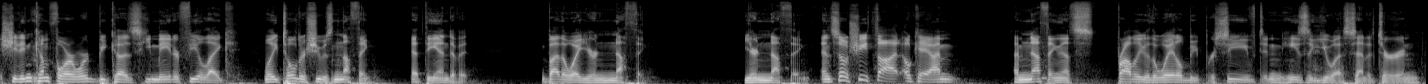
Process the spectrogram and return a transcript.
she didn't come forward because he made her feel like, well, he told her she was nothing at the end of it. By the way, you're nothing. You're nothing. And so she thought, okay, I'm, I'm nothing. That's probably the way it'll be perceived. And he's a U.S. senator, and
